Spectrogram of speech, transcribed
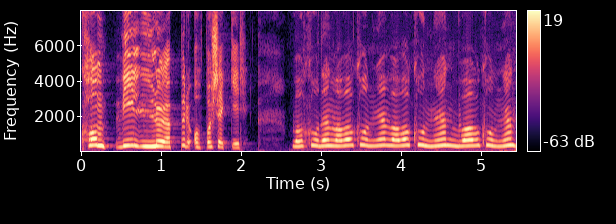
Kom, vi løper opp og sjekker. Hva var koden igjen? Hva var koden igjen? Hva var koden igjen? Hva var koden igjen?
